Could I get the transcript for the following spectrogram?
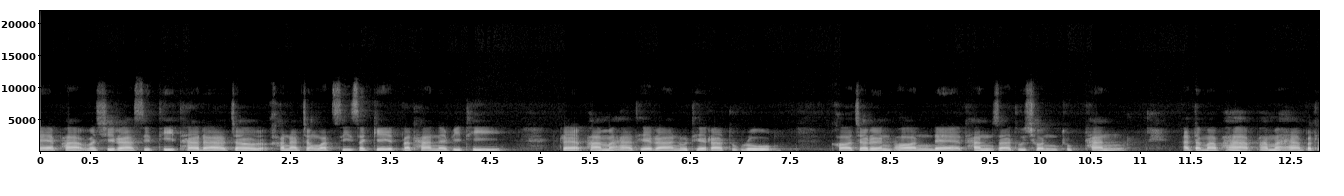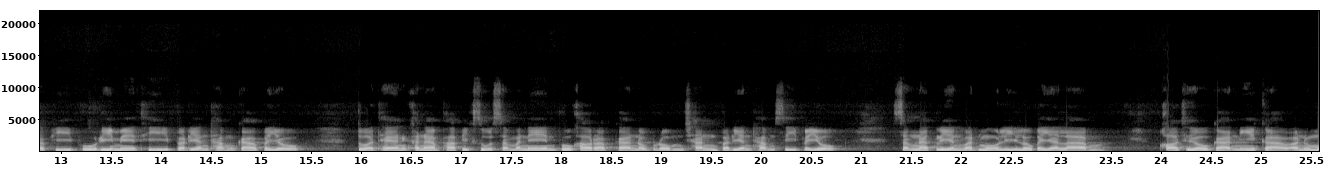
แด่พระวชิรสิทธิธาดาเจ้าคณะจังหวัดศรีสะเกดประธานในพิธี และพระมหาเถรานุเถระทุกรูป ขอเจริญพรแด่ท่านสาธุชนทุกท่านอัตมาภาพพระมหาปฐพีภูริเมธีปรริยนธรรมเก้าประโยค ตัวแทนคณะพระภิกษุสามเณรผู้เข้ารับการอบรมชั้นปรริยนธรรมสี่ประโยคสำนักเรียนวัดโมลีโลกยาราม ขอถือโอกาสนี้กล่าวอนุโม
